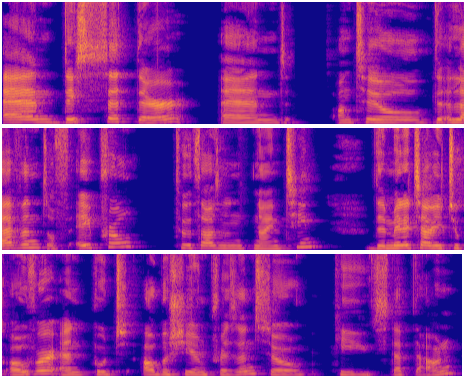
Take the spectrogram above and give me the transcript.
And they sat there and until the 11th of April 2019, the military took over and put al-Bashir in prison. So he stepped down.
